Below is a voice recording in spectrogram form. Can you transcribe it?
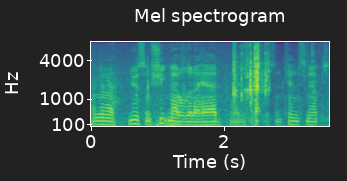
I'm going to use some sheet metal that I had. I just cut with some tin snips.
